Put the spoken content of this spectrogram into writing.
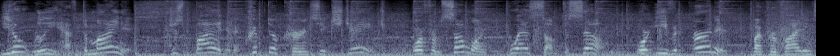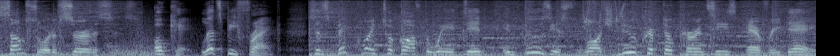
you don't really have to mine it. Just buy it at a cryptocurrency exchange, or from someone who has some to sell, or even earn it by providing some sort of services. Okay, let's be frank. Since Bitcoin took off the way it did, enthusiasts launch new cryptocurrencies every day.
